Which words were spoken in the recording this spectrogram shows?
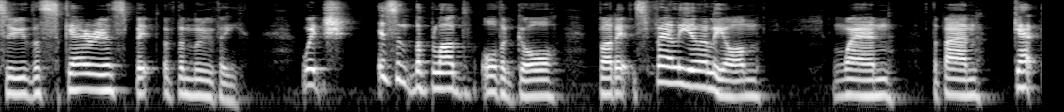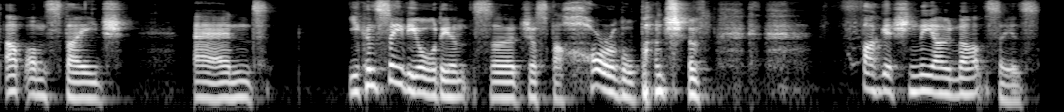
to the scariest bit of the movie, which isn't the blood or the gore, but it's fairly early on when the band get up on stage and you can see the audience are just a horrible bunch of thuggish neo Nazis.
